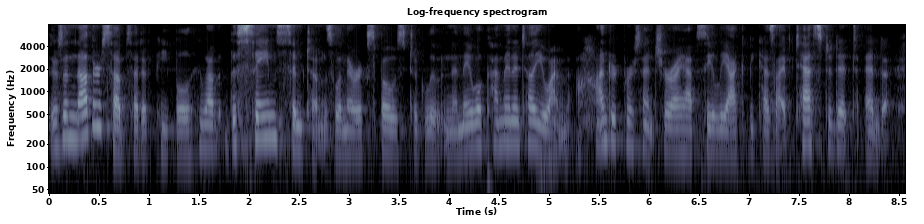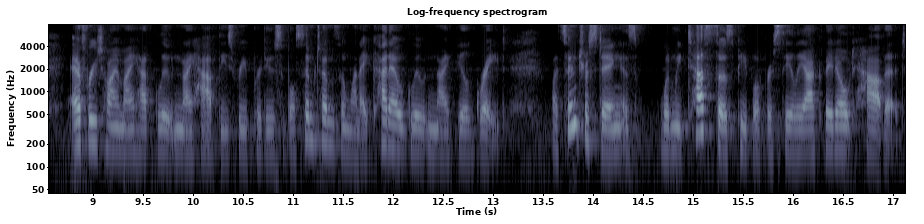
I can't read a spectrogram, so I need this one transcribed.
There's another subset of people who have the same symptoms when they're exposed to gluten, and they will come in and tell you, I'm 100% sure I have celiac because I've tested it, and every time I have gluten, I have these reproducible symptoms, and when I cut out gluten, I feel great. What's interesting is when we test those people for celiac, they don't have it.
